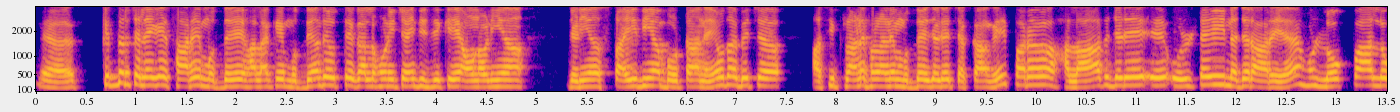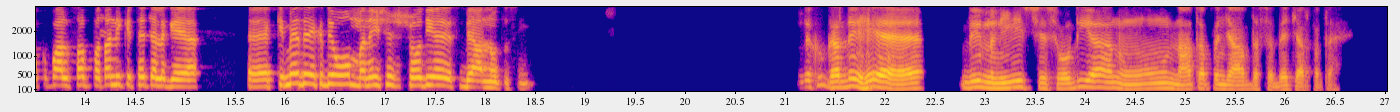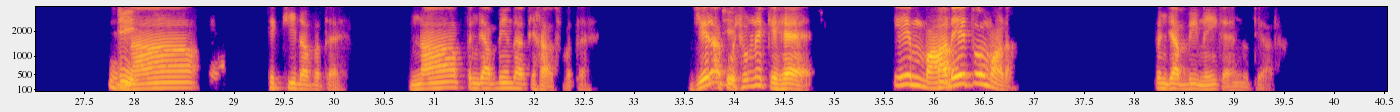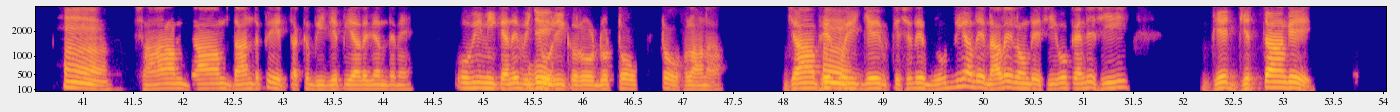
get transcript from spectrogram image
ਅਹ, ਕਿੱਧਰ ਚਲੇ ਗਏ ਸਾਰੇ ਮੁੱਦੇ ਹਾਲਾਂਕਿ ਮੁੱਦਿਆਂ ਦੇ ਉੱਤੇ ਗੱਲ ਹੋਣੀ ਚਾਹੀਦੀ ਸੀ ਕਿ ਆਉਣ ਵਾਲੀਆਂ ਜਿਹੜੀਆਂ 27 ਦੀਆਂ ਵੋਟਾਂ ਨੇ ਉਹਦਾ ਵਿੱਚ ਅਸੀਂ ਫਲਾਣੇ ਫਲਾਣੇ ਮੁੱਦੇ ਜਿਹੜੇ ਚੱਕਾਂਗੇ ਪਰ ਹਾਲਾਤ ਜਿਹੜੇ ਇਹ ਉਲਟੇ ਹੀ ਨਜ਼ਰ ਆ ਰਹੇ ਆ। ਹੁਣ ਲੋਕਪਾਲ ਲੋਕਪਾਲ ਸਭ ਪਤਾ ਨਹੀਂ ਕਿੱਥੇ ਚੱਲ ਗਏ ਆ। ਕਿਵੇਂ ਦੇਖਦੇ ਹੋ ਮਨੀਸ਼ ਸਿਸੋਦੀਆ ਇਸ ਬਿਆਨ ਨੂੰ ਤੁਸੀਂ? ਦੇਖੋ ਗੱਲ ਇਹ ਹੈ ਵੀ ਮਨੀਸ਼ ਸਿਸੋਦੀਆ ਨੂੰ ਨਾ ਤਾਂ ਪੰਜਾਬ ਦਾ ਸੱਭਿਆਚਾਰ ਪਤਾ ਹੈ। ਜੀ। ਨਾ ਸਿੱਖੀ ਦਾ ਪਤਾ ਹੈ। ਨਾ ਪੰਜਾਬੀਆਂ ਦਾ ਇਤਿਹਾਸ ਪਤਾ ਹੈ। ਜਿਹੜਾ। ਕੁਝ ਉਹਨੇ ਕਿਹਾ ਹੈ, ਇਹ ਮਾੜੇ ਤੋਂ ਮਾੜਾ ਪੰਜਾਬੀ ਨਹੀਂ ਕਹਿਣ ਨੂੰ ਤਿਆਰ ਹੂੰ ਸਾਮ ਦਾਮ ਦੰਡ ਭੇਦ ਤੱਕ ਬੀਜੇਪੀ ਵਾਲੇ ਜਾਂਦੇ ਨੇ ਉਹ ਵੀ ਨਹੀਂ ਕਹਿੰਦੇ ਵੀ। ਚੋਰੀ ਕਰੋ ਲੁੱਟੋ ਢੋ ਫਲਾਣਾ ਜਾਂ ਫਿਰ। ਕੋਈ ਜੇ ਕਿਸੇ ਦੇ ਵਿਰੋਧੀਆਂ ਦੇ ਨਾਲੇ ਲਾਉਂਦੇ ਸੀ ਉਹ ਕਹਿੰਦੇ ਸੀ ਜੇ ਜਿੱਤਾਂਗੇ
